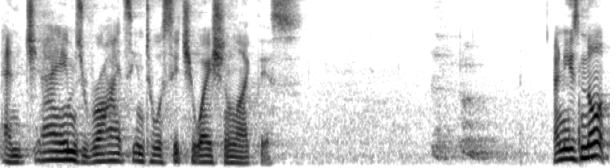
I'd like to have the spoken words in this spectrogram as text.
And James writes into a situation like this. And he's not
